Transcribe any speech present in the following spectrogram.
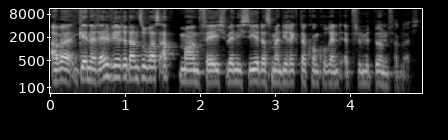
Aber generell wäre dann sowas abmahnfähig, wenn ich sehe, dass mein direkter Konkurrent Äpfel mit Birnen vergleicht.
